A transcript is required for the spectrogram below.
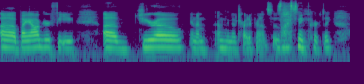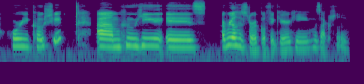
uh, biography of Jiro, and I'm, I'm going to try to pronounce his last name correctly, Horikoshi, um, who he is a real historical figure. He was actually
